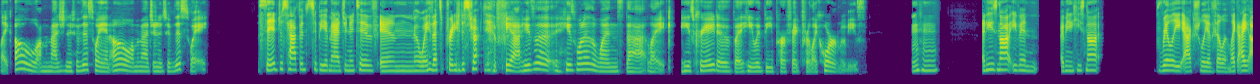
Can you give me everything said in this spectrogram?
like, oh, I'm imaginative this way, and oh, I'm imaginative this way. Sid just happens to be imaginative in a way that's pretty destructive. Yeah, he's a he's one of the ones that like he's creative, but he would be perfect for like horror movies. Mhm. And he's not even I mean, he's not really actually a villain. Like I uh,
